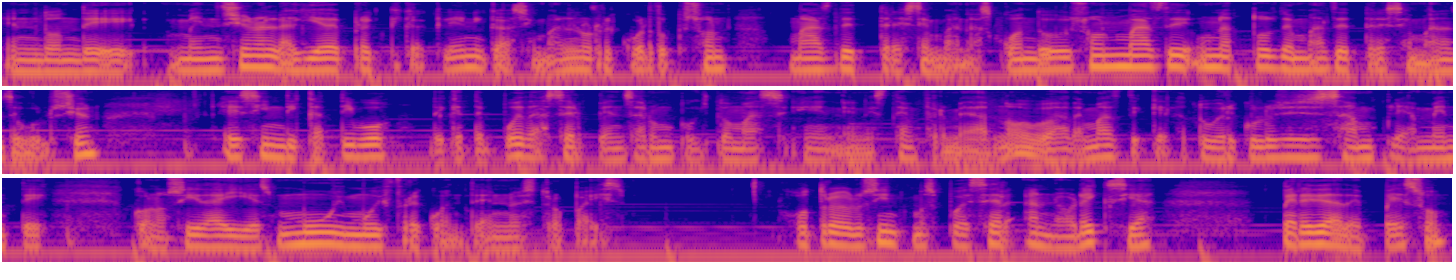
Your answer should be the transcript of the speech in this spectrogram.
en donde menciona la guía de práctica clínica, si mal no recuerdo, que son más de tres semanas. Cuando son más de una tos de más de tres semanas de evolución, es indicativo de que te puede hacer pensar un poquito más en, esta enfermedad, ¿no? Además de que la tuberculosis es ampliamente conocida y es muy, muy frecuente en nuestro país. Otro de los síntomas puede ser anorexia, pérdida de peso,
